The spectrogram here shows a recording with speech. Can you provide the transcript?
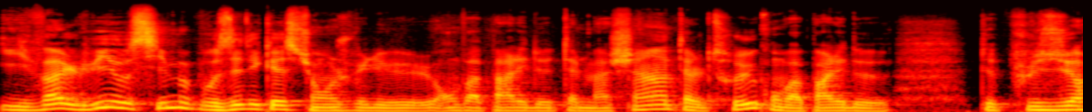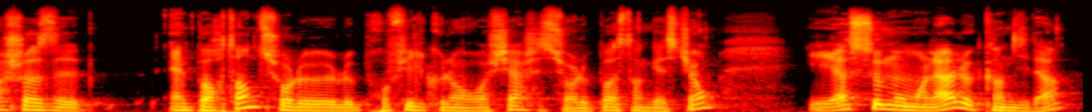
il va lui aussi me poser des questions. Je vais on va parler de tel machin, tel truc, on va parler de, plusieurs choses importantes sur le, profil que l'on recherche et sur le poste en question. Et à ce moment-là, le candidat,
